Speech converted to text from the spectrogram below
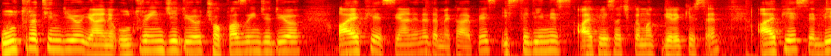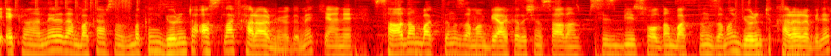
Ultra thin diyor yani ultra ince diyor. Çok fazla ince diyor. IPS yani ne demek IPS? İstediğiniz IPS açıklamak gerekirse IPS ile bir ekrana nereden bakarsanız bakın görüntü asla kararmıyor demek. Yani sağdan baktığınız zaman bir arkadaşın sağdan siz bir soldan baktığınız zaman görüntü kararabilir.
